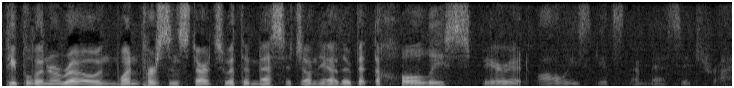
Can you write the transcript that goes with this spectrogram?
people in a row and one person starts with a message on the other, but the Holy Spirit always gets the message right.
